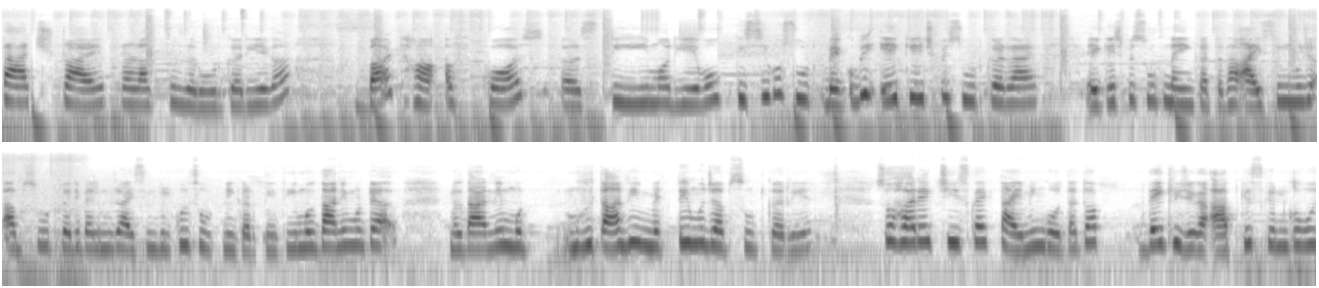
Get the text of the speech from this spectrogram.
patch try product ज़रूर करिएगा। बट हाँ ऑफकोर्स स्टीम और ये वो किसी को सूट मेरे को भी एक एज पे सूट कर रहा है। एक एज पे सूट नहीं करता था। आइसिंग मुझे अब सूट करी पहले मुझे आइसिंग बिल्कुल सूट नहीं करती थी। मुल्तानी मुट्टे मुल्तानी मुल्तानी मिट्टी मुझे अब सूट कर रही है। सो so, हर एक चीज़ का एक टाइमिंग होता है। तो आप देख लीजिएगा आपकी स्किन को वो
